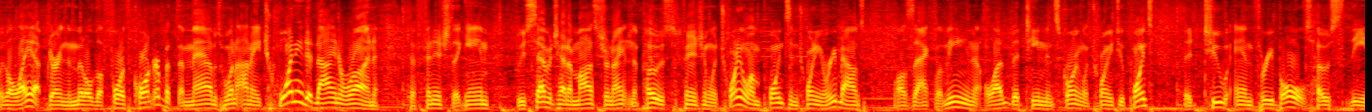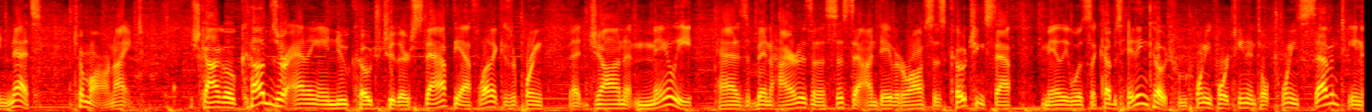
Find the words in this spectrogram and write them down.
with a layup during the middle of the fourth quarter, but the Mavs went on a 20-9 run to finish the game. Vucevic had a monster night in the post, finishing with 21 points and 20 rebounds, while Zach LaVine led the team in scoring with 22 points. The two and three Bulls host the Nets tomorrow night. Chicago Cubs are adding a new coach to their staff. The Athletic is reporting that John Mallee has been hired as an assistant on David Ross's coaching staff. Mallee was the Cubs hitting coach from 2014 until 2017,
